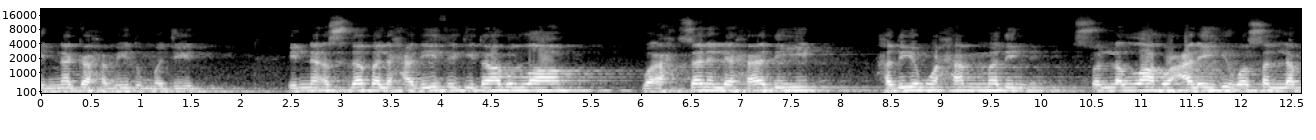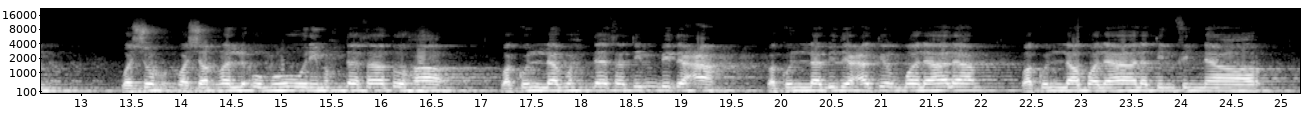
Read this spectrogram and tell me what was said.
انك حميد مجيد ان اصدق الحديث كتاب الله واحسن الهدي هدي محمد صلى الله عليه وسلم وشر, وشر الامور محدثاتها وكل محدثه بدعه وكل بدعه ضلاله وكل ضلالة في النار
